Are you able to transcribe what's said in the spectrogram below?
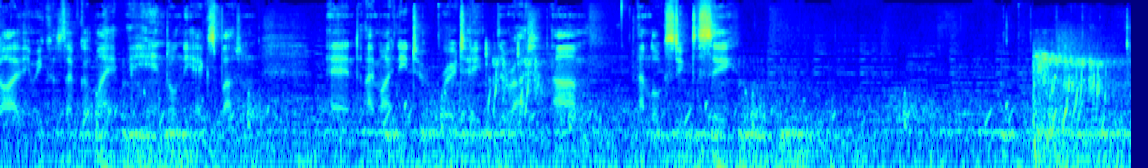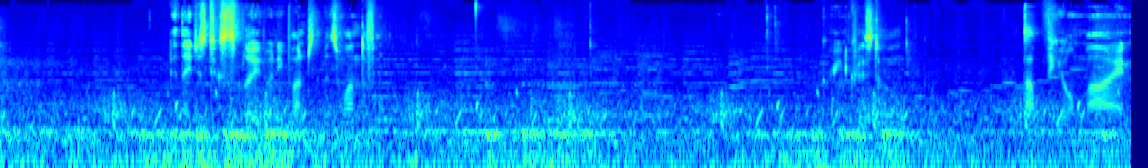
Diving because I've got my hand on the X button and I might need to rotate the right um, analog stick to see. And they just explode when you punch them, it's wonderful. Green crystal. Up your mine.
